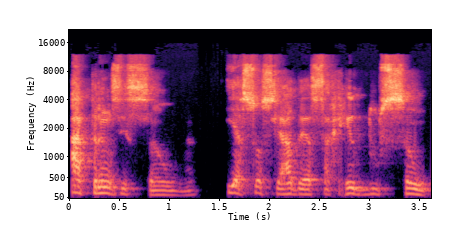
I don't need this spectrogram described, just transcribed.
à transição né? e associado a essa redução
